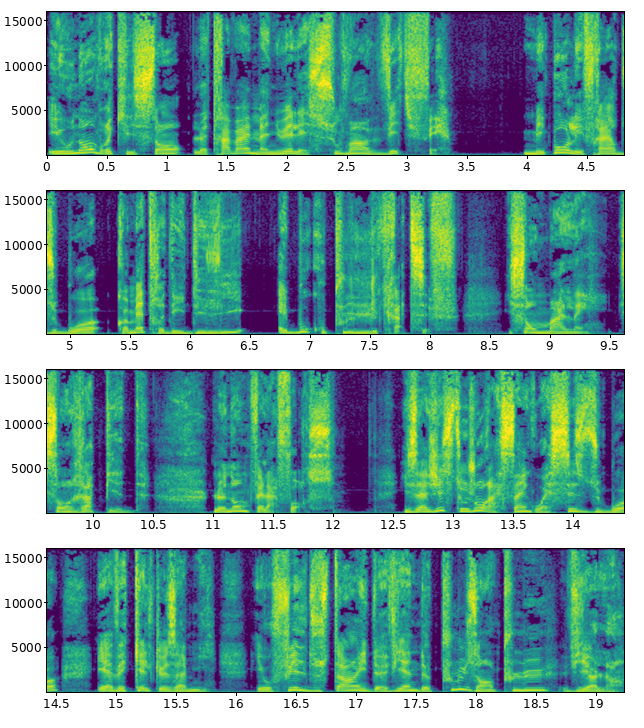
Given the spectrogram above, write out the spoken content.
et au nombre qu'ils sont, le travail manuel est souvent vite fait. Mais pour les frères Dubois, commettre des délits est beaucoup plus lucratif. Ils sont malins, ils sont rapides. Le nombre fait la force. Ils agissent toujours à 5 ou à 6 Dubois et avec quelques amis. Et au fil du temps, ils deviennent de plus en plus violents.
